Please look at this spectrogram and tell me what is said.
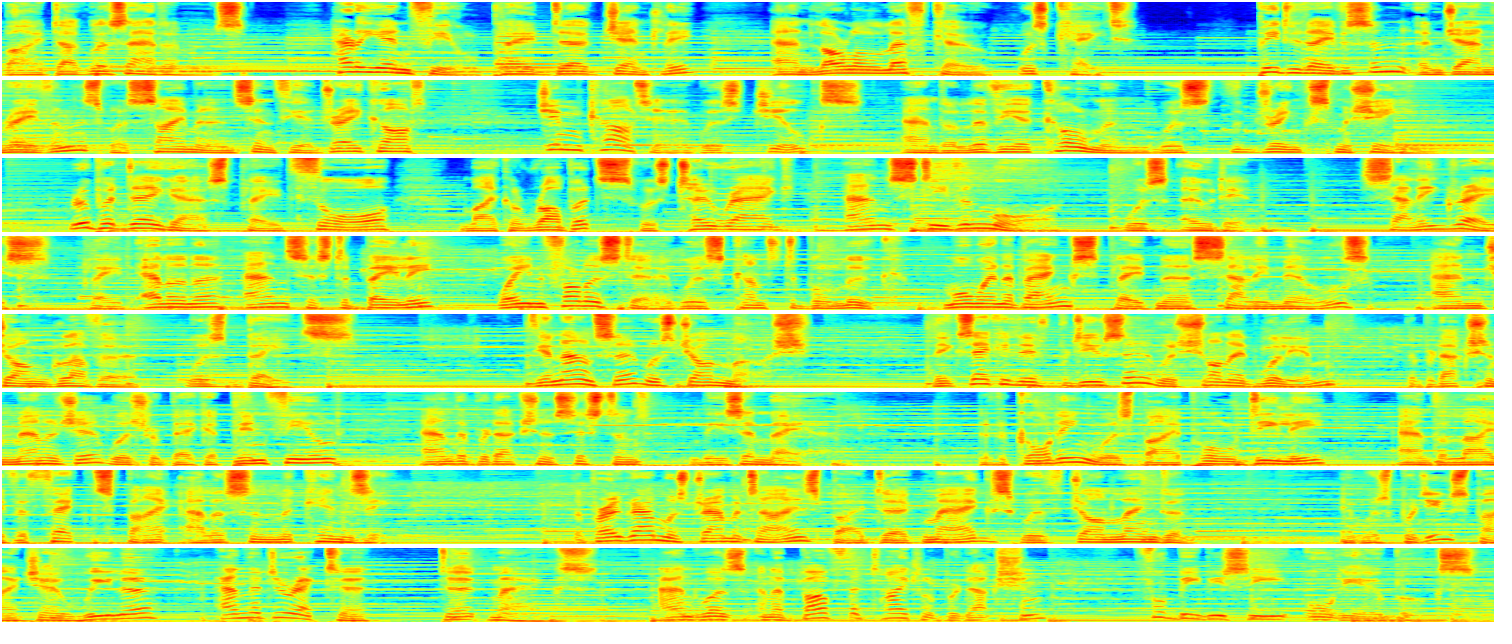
by Douglas Adams, Harry Enfield played Dirk Gently and Laurel Lefko was Kate. Peter Davison and Jan Ravens were Simon and Cynthia Draycott, Jim Carter was Gilks, and Olivia Colman was the Drinks Machine. Rupert Degas played Thor, Michael Roberts was Toe Rag, and Stephen Moore was Odin. Sally Grace played Eleanor and Sister Bailey. Wayne Forrester was Constable Luke. Morwenna Banks played Nurse Sally Mills, and John Glover was Bates. The announcer was John Marsh. The executive producer was Sean Ed William. The production manager was Rebecca Pinfield, and the production assistant Lisa Mayer. The recording was by Paul Deely, and the live effects by Alison Mackenzie. The program was dramatized by Dirk Maggs with John Langdon. It was produced by Joe Wheeler and the director, Dirk Maggs, and was an above the title production for BBC Audiobooks.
